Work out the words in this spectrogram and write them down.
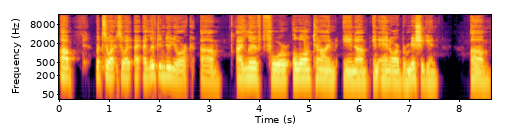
Um, but so I, so I, I lived in New York. Um, I lived for a long time in um, in Ann Arbor, Michigan. Um,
